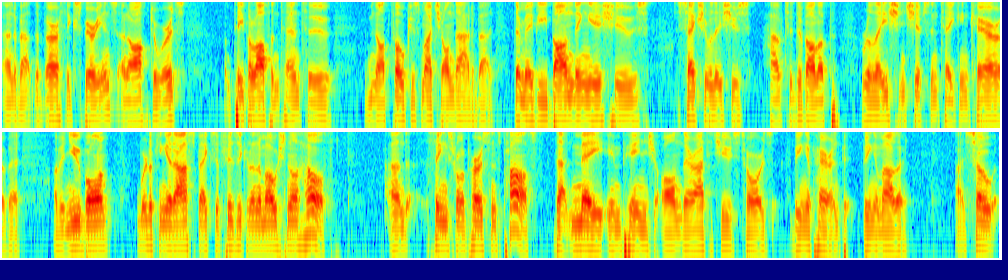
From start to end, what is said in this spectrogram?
and about the birth experience and afterwards. And people often tend to not focus much on that about there may be bonding issues, sexual issues, how to develop relationships and taking care of a of a newborn. We're looking at aspects of physical and emotional health and things from a person's past that may impinge on their attitudes towards being a parent, being a mother. Uh, so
